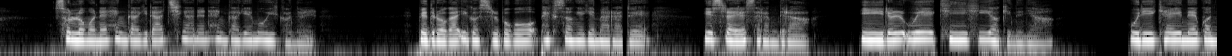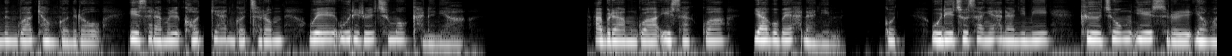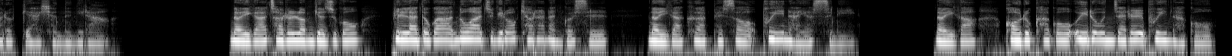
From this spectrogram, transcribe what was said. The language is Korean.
솔로몬의 행각이라 칭하는 행각에 모이거늘 베드로가 이것을 보고 백성에게 말하되 이스라엘 사람들아 이 일을 왜 기이히 여기느냐 우리 개인의 권능과 경건으로 이 사람을 걷게 한 것처럼 왜 우리를 주목하느냐 아브라함과 이삭과 야곱의 하나님 곧 우리 조상의 하나님이 그 종 예수를 영화롭게 하셨느니라. 너희가 저를 넘겨주고 빌라도가 놓아주기로 결단한 것을 너희가 그 앞에서 부인하였으니 너희가 거룩하고 의로운 자를 부인하고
